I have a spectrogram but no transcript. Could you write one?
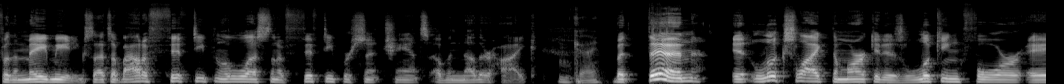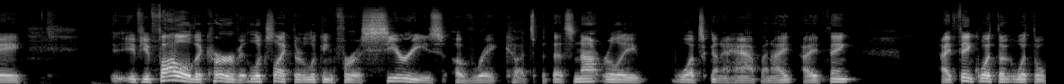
for the May meeting. So that's about a 50, a little less than a 50% chance of another hike. Okay. But then it looks like the market is looking for a, if you follow the curve, it looks like they're looking for a series of rate cuts, but that's not really what's going to happen. I, I think I think what the what the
